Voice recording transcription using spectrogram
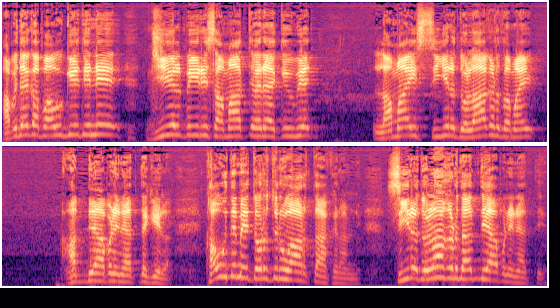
අපි දැක පෞද්ගලික දිනේ GLPරි සමාජ්‍යවරයා කිව්වේ ළමයි 112කට තමයි අධ්‍යාපනය නැත්te කියලා. කවුද මේ තොරතුරු වාර්තා කරන්නේ? 112කට අධ්‍යාපනය නැත්තේ.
